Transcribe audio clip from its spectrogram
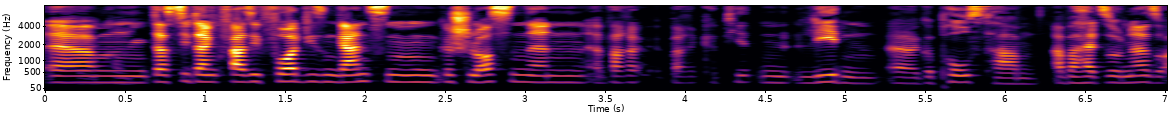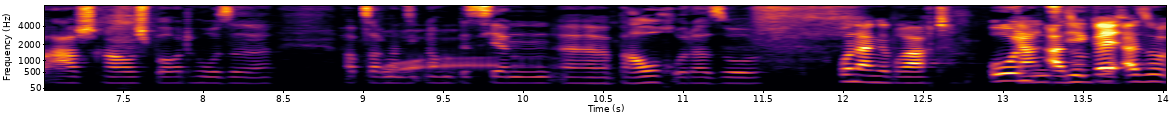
Ähm, dass sie dann quasi vor diesen ganzen geschlossenen, äh, barri- barrikadierten Läden äh, gepostet haben. Aber halt so, ne, so Arsch raus, Sporthose. Hauptsache man sieht noch ein bisschen äh, Bauch oder so. Unangebracht. Un Ganz also, also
